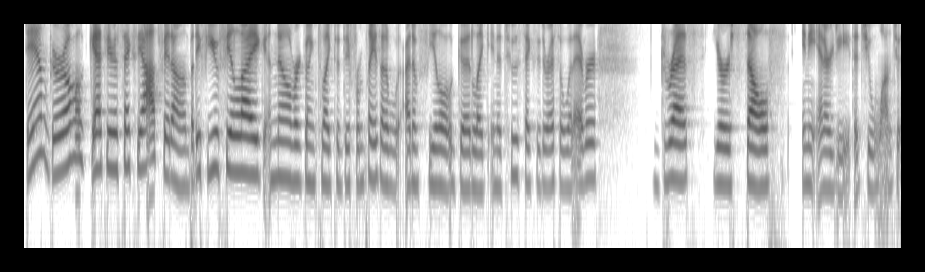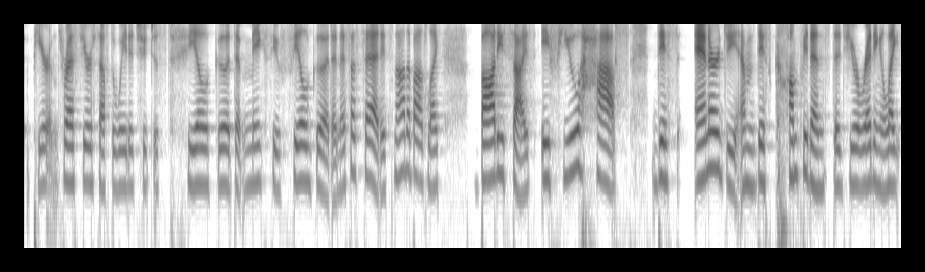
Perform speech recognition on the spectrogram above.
Damn girl, get your sexy outfit on. But if you feel like no, we're going to like to a different place, I don't, I don't feel good like in a too sexy dress or whatever, dress yourself in the energy that you want to appear and dress yourself the way that you just feel good, that makes you feel good. And as I said, it's not about like body size, if you have this energy and this confidence that you're ready, like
